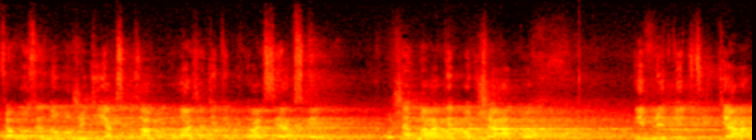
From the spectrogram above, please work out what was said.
в цьому земному житті, як сказав Миколай Святитель Миколай Сербський, уже мати початок і предвідчуття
